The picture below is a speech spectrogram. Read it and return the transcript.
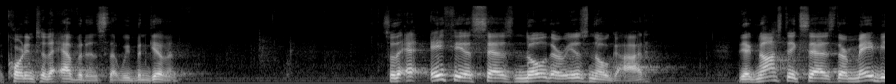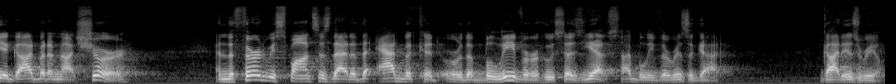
according to the evidence that we've been given. So the atheist says, No, there is no God. The agnostic says, There may be a God, but I'm not sure. And the third response is that of the advocate or the believer who says, Yes, I believe there is a God. God is real.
